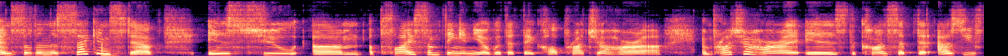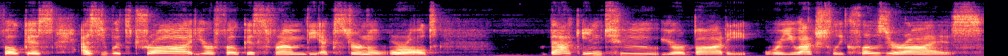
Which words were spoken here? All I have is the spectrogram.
And so then the second step is to um, apply something in yoga that they call pratyahara. And pratyahara is the concept that as you focus, as you withdraw your focus from the external world back into your body, where you actually close your eyes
